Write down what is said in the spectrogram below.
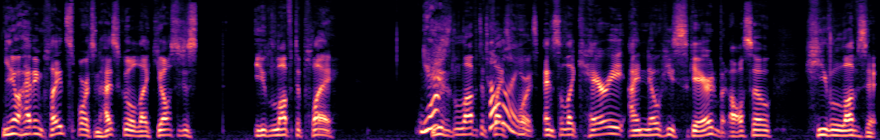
You know, having played sports in high school, like you also just you love to play. Yeah. You just love to totally. play sports. And so, like Harry, I know he's scared, but also he loves it.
